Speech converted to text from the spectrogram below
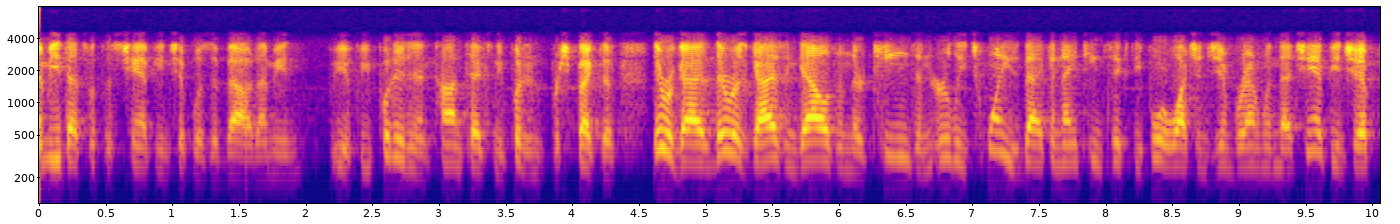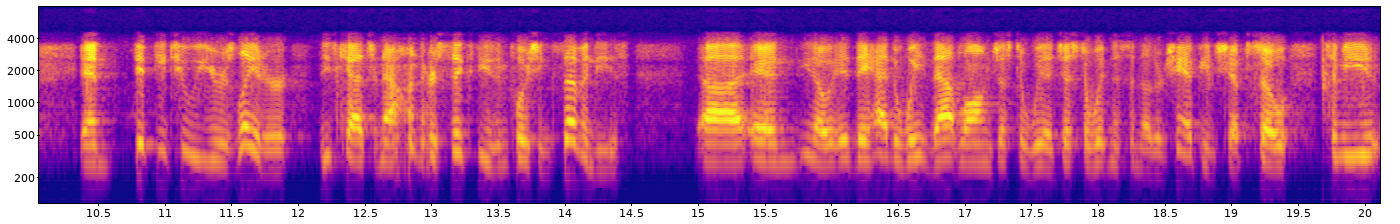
To me, that's what this championship was about. I mean, if you put it in context and you put it in perspective, there were guys, there was guys and gals in their teens and early 20s back in 1964 watching Jim Brown win that championship, and 52 years later, these cats are now in their 60s and pushing 70s uh, and you know it, they had to wait that long just to win, just to witness another championship. So to me,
